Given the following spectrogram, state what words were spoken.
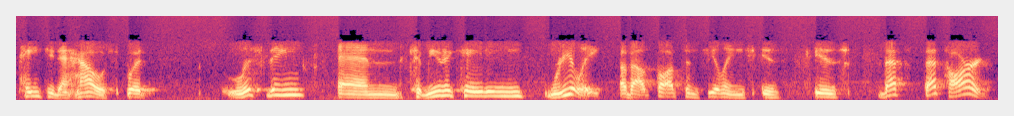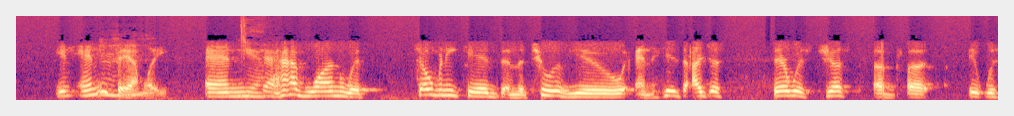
painting a house but listening and communicating really about thoughts and feelings is is that's that's hard in any mm-hmm. family. And Yeah. to have one with so many kids and the two of you and his i just there was just a, a it was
